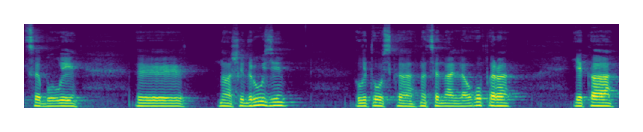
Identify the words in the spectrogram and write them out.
Це були е, наші друзі, Литовська національна опера, яка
